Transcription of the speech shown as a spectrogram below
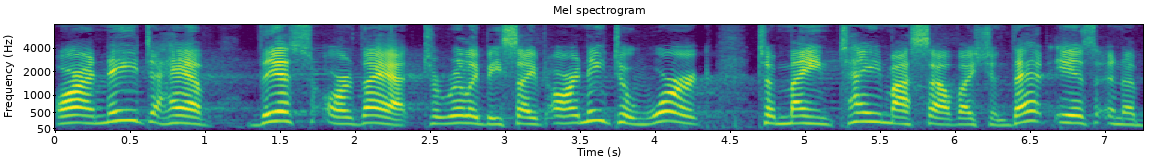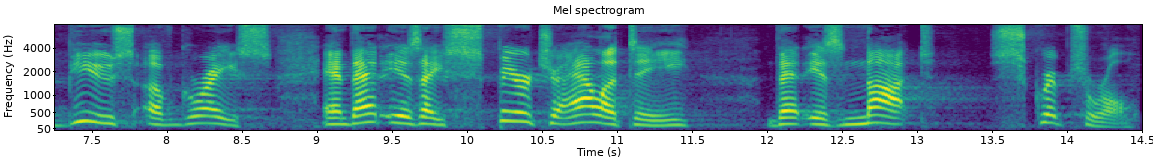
Or I need to have this or that to really be saved. Or I need to work to maintain my salvation. That is an abuse of grace. And that is a spirituality that is not scriptural.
